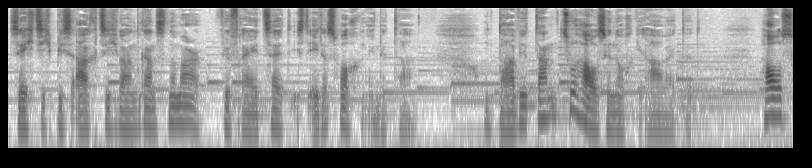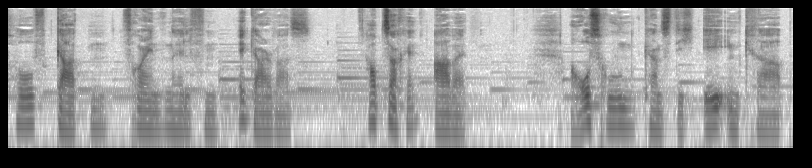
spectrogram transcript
60 bis 80 waren ganz normal. Für Freizeit ist eh das Wochenende da. Und da wird dann zu Hause noch gearbeitet. Haus, Hof, Garten, Freunden helfen, egal was. Hauptsache arbeiten. Ausruhen kannst dich eh im Grab,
